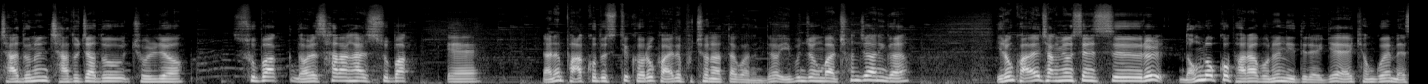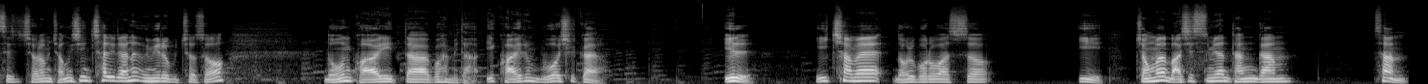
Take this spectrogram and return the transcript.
자두는 자두자두 졸려, 수박 널 사랑할 수박에 라는 바코드 스티커를 과일에 붙여놨다고 하는데요. 이분 정말 천재 아닌가요? 이런 과일 장명 센스를 넉넉고 바라보는 이들에게 경고의 메시지처럼 정신 차리라는 의미를 붙여서 놓은 과일이 있다고 합니다. 이 과일은 무엇일까요? 1. 이참에 널 보러 왔어. 2. 정말 맛있으면 단감. 3.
